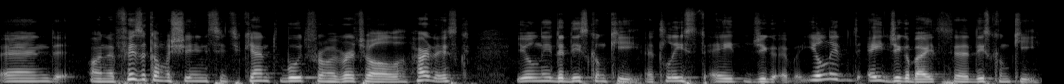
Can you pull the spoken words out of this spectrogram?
And on a physical machine, since you can't boot from a virtual hard disk, you'll need a disk on key, at least eight gig. You'll need eight gigabytes uh, disk on key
